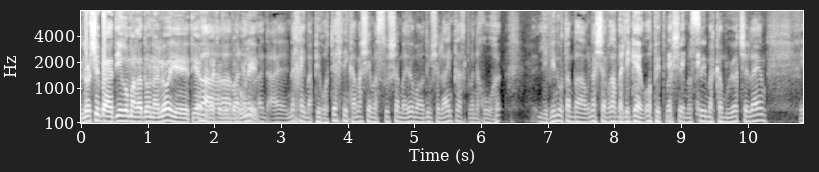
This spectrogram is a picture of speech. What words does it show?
לא שבדייגו מרדונה לא יהיה, תהיה עבירה כזאת אבל בגומלין. אני אומר לך, עם הפירוטכניקה, מה שהם עשו שם היום, האוהדים של איינטראכט, ואנחנו ליווינו אותם בעונה שעברה בליגה האירופית, מה שהם עשו עם הכמויות שלהם. אה,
